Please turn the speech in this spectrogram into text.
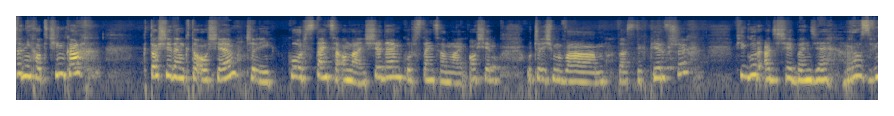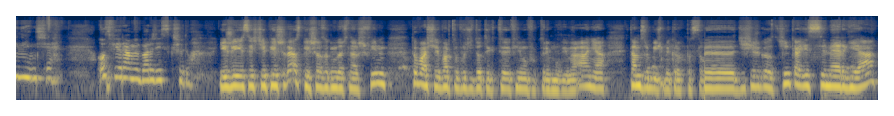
Poprzednich odcinkach kto 7, kto 8, czyli kurs tańca online 7, kurs tańca online 8. Uczyliśmy Wam Was tych pierwszych figur, a dzisiaj będzie rozwinięcie. Otwieramy bardziej skrzydła. Jeżeli jesteście pierwszy raz, pierwszy raz oglądać nasz film, to właśnie warto wrócić do tych, filmów, o których mówimy Ania. Tam zrobiliśmy krok podstawowy. E, Dzisiejszego odcinka jest synergia.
